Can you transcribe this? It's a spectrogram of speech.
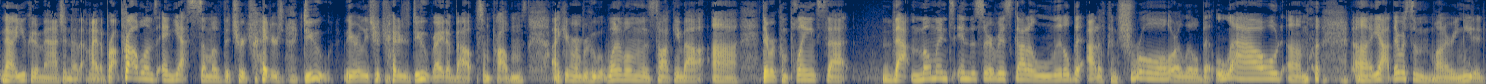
Now, you could imagine that that might have brought problems, and yes, some of the church writers do. The early church writers do write about some problems. I can't remember who, but one of them was talking about uh, there were complaints that that moment in the service got a little bit out of control or a little bit loud. Um, uh, yeah, there was some monitoring needed.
